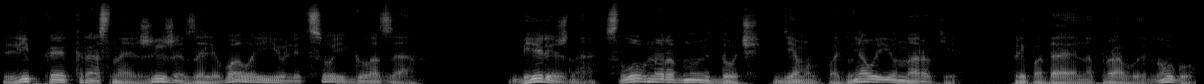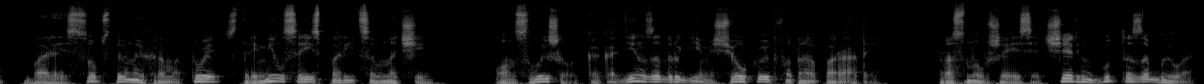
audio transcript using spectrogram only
Липкая красная жижа заливала ее лицо и глаза. Бережно, словно родную дочь, демон поднял ее на руки. Припадая на правую ногу, борясь с собственной хромотой, стремился испариться в ночи. Он слышал, как один за другим щелкают фотоаппараты. Проснувшаяся чернь будто забыла,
